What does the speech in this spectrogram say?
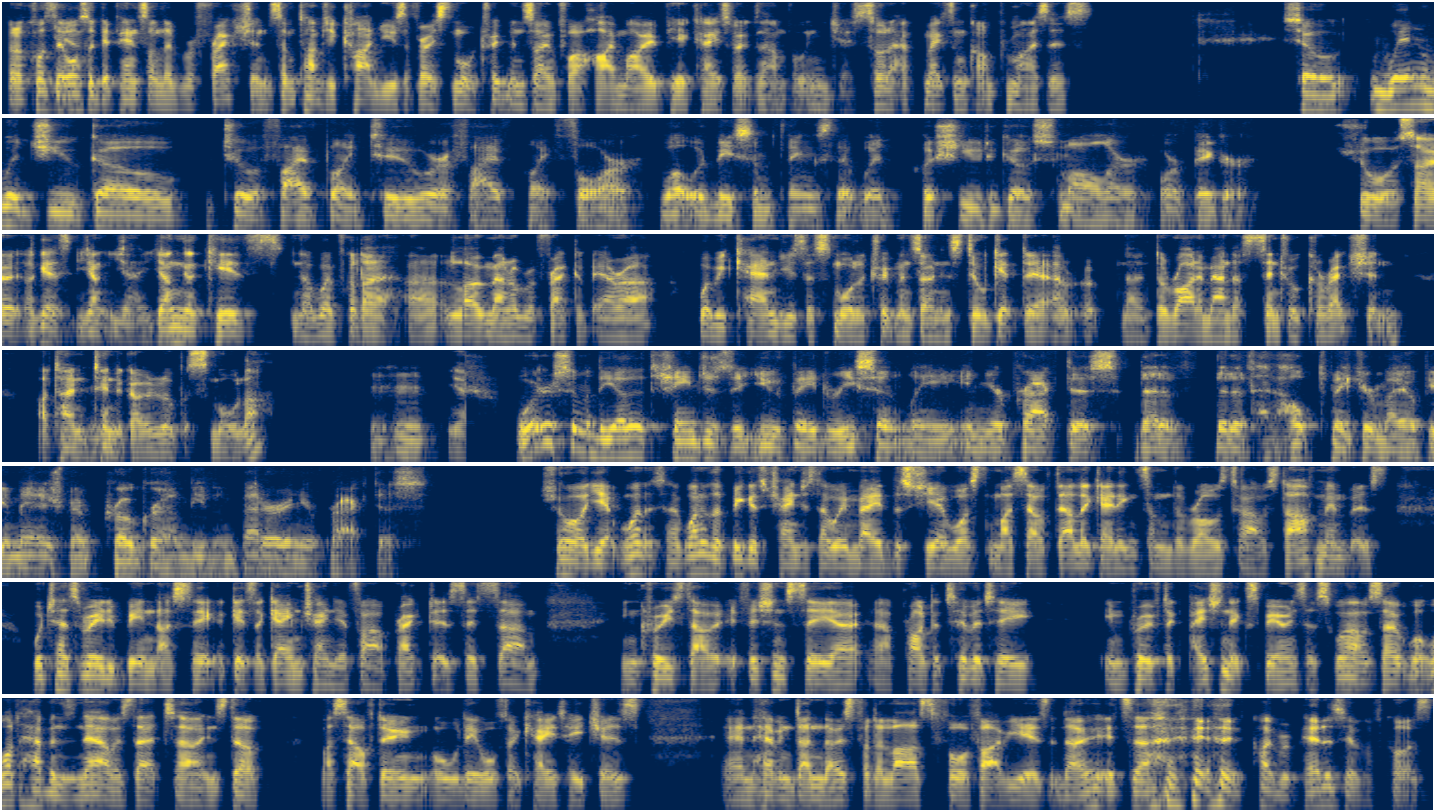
But of course, it yeah. also depends on the refraction. Sometimes you can't use a very small treatment zone for a high myopia case, for example, and you just sort of have to make some compromises. So, when would you go to a 5.2 or a 5.4? What would be some things that would push you to go smaller or bigger? Sure. So I guess young, yeah, younger kids, you know, we've got a, a, low amount of refractive error where we can use a smaller treatment zone and still get the uh, you know, the right amount of central correction. I tend, mm-hmm. tend to go a little bit smaller. Mm-hmm. Yeah. What are some of the other changes that you've made recently in your practice that have that have helped make your myopia management program even better in your practice? Sure. Yeah. One, so one of the biggest changes that we made this year was myself delegating some of the roles to our staff members which has really been, I say, I guess, a game changer for our practice. It's um, increased our efficiency, uh, our productivity, improved the patient experience as well. So what, what happens now is that uh, instead of myself doing all the ortho K teachers and having done those for the last four or five years, no, it's uh, quite repetitive, of course.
